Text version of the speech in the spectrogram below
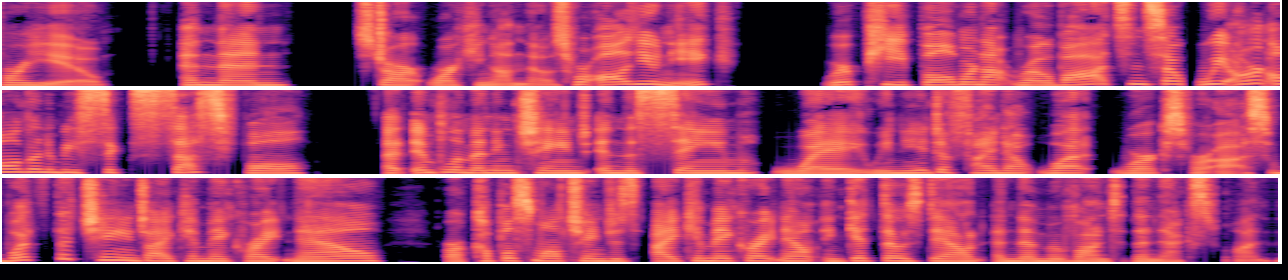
for you and then start working on those. We're all unique. We're people, we're not robots. And so we aren't all going to be successful at implementing change in the same way. We need to find out what works for us. What's the change I can make right now, or a couple small changes I can make right now and get those down and then move on to the next one?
